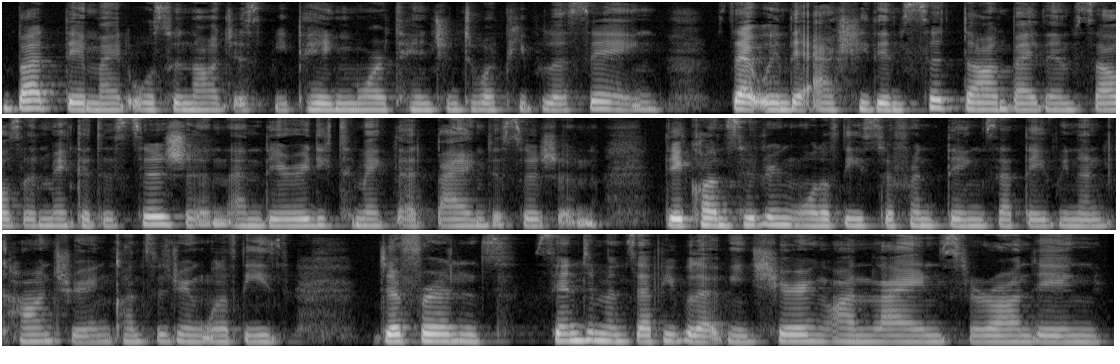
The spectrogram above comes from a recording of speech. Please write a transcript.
but they might also now just be paying more attention to what people are saying. So that when they actually then sit down by themselves and make a decision and they're ready to make that buying decision, they're considering all of these different things that they've been encountering, considering all of these different sentiments that people have been sharing online surrounding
